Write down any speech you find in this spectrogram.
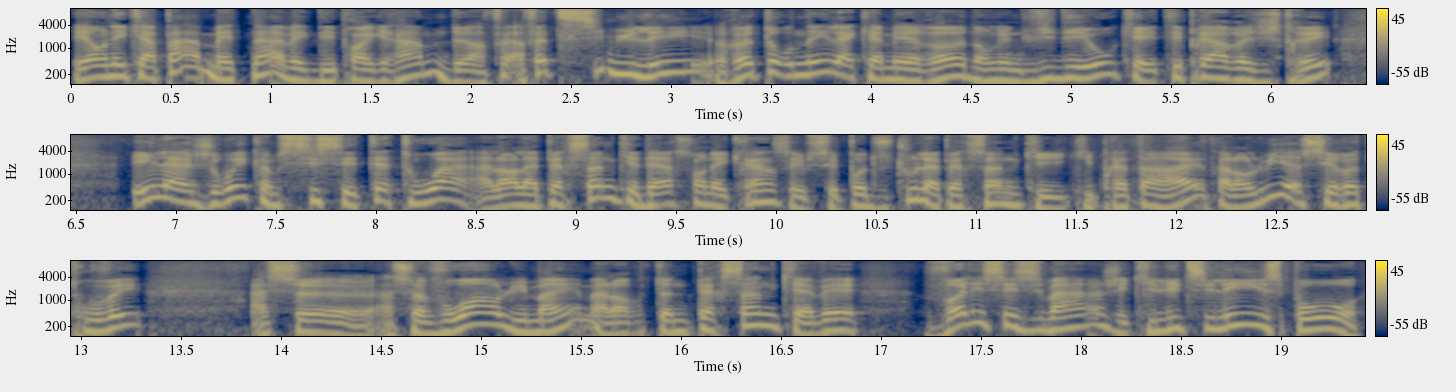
et on est capable maintenant avec des programmes de, en fait, en fait, simuler, retourner la caméra, donc une vidéo qui a été préenregistrée et la jouer comme si c'était toi. Alors la personne qui est derrière son écran, c'est, c'est pas du tout la personne qui, qui prétend être. Alors lui, elle s'est retrouvé à se, à se voir lui-même. Alors tu une personne qui avait volé ses images et qui l'utilise pour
